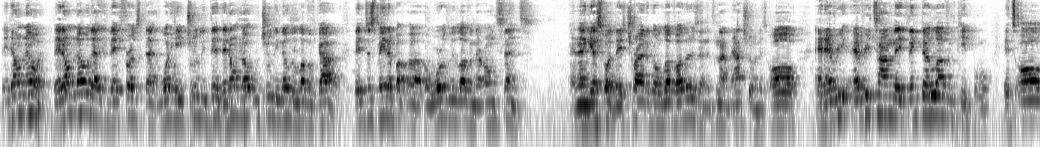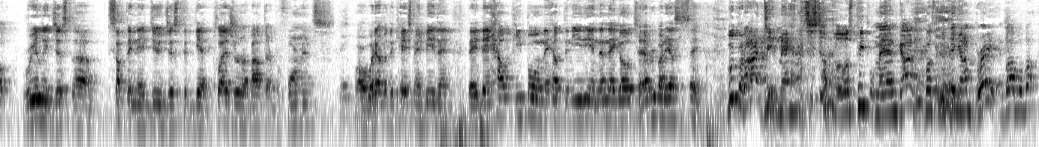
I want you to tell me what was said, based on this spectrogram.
They don't know it. They don't know that they first that what He truly did. They don't know truly know the love of God. They just made up a, a worldly love in their own sense. And then guess what? They try to go love others, and it's not natural. And it's all and every every time they think they're loving people, it's all really just uh, something they do just to get pleasure about their performance or whatever the case may be. Then they, they help people and they help the needy, and then they go to everybody else and say, "Look what I did, man! I just helped those people, man. God's supposed to be thinking I'm great." And blah blah blah.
